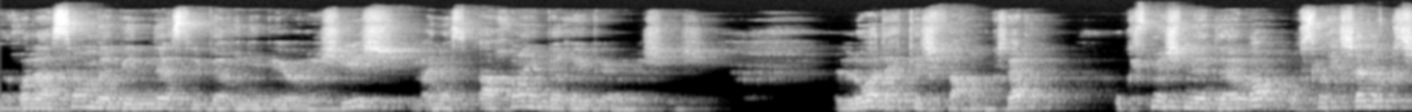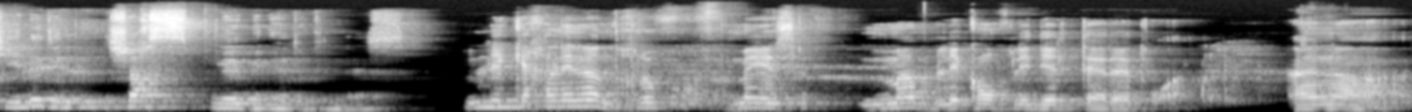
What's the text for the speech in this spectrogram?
ال relation ما بين الناس اللي باغيين يبيعوا الحشيش مع ناس آخرين باغيين يبيعوا الحشيش. الوضع كيتفاقم أكثر. وكيف ما شفنا دابا وصل حتى للاغتيال ديال شخص ما بين هذوك الناس. اللي كيخلينا ندخلوا ما يسمى ب les conflits ديال ال territoire أنا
